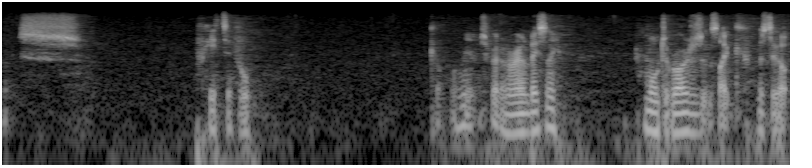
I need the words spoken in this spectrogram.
That's pitiful. Couple, yeah, spread them around basically. Mortar barrages looks like must have got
